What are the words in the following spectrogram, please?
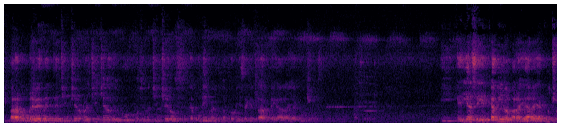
y pararon brevemente en Chinchero, no el Chinchero del Cusco, sino el Chinchero de Apurímac, la provincia que está pegada a Ayacucho. Y querían seguir camino para llegar a Ayacucho,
